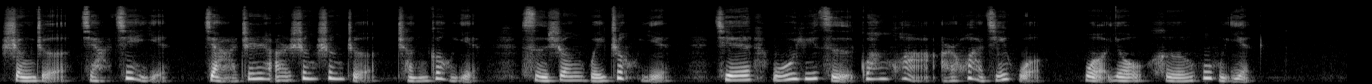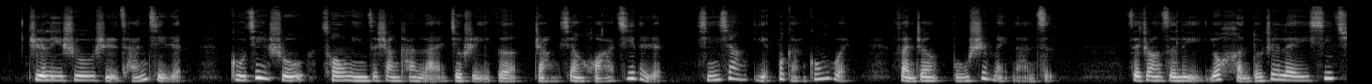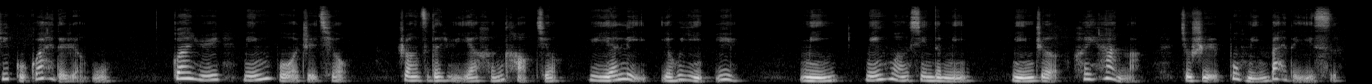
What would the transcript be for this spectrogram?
生者假借也。假之而生生者，成构也。死生为昼也。且吾与子观化而化及我，我又何物焉？”知礼书是残疾人。古剑书从名字上看来就是一个长相滑稽的人，形象也不敢恭维，反正不是美男子。在庄子里有很多这类稀奇古怪的人物。关于明伯之秋，庄子的语言很考究，语言里有隐喻。明，冥王星的冥，明者黑暗嘛，就是不明白的意思。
